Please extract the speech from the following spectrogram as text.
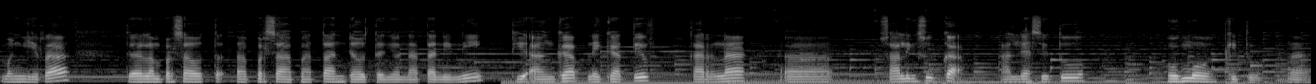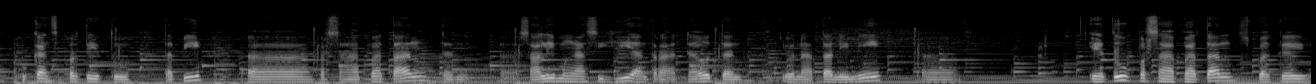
mengira dalam eh, persahabatan Daud dan Yonatan ini dianggap negatif karena eh, saling suka alias itu homo gitu. Nah, bukan seperti itu, tapi eh, persahabatan dan Eh, saling mengasihi antara Daud dan Yonatan ini uh, yaitu persahabatan sebagai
